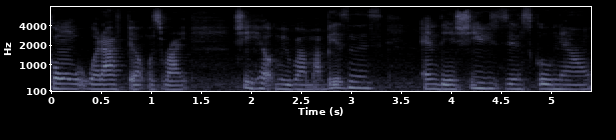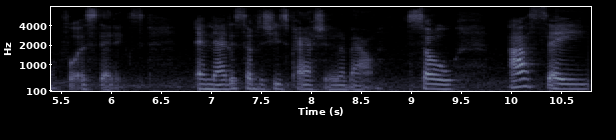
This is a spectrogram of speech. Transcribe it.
going with what I felt was right. She helped me run my business, and then she's in school now for aesthetics, and that is something she's passionate about. So I say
